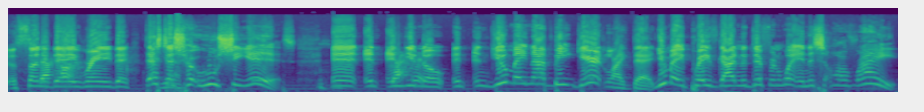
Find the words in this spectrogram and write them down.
A sunny That's day, her. rainy day. That's just her, who she is. And and, and That's you it. know, and, and you may not be geared like that. You may praise God in a different way, and it's all right.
